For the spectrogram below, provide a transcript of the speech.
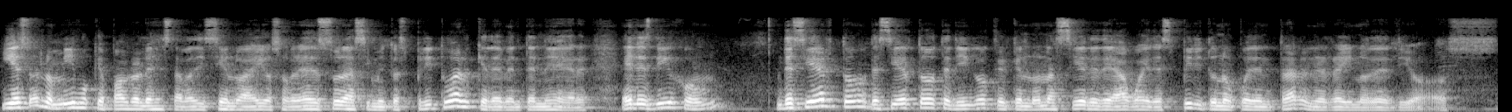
Y eso es lo mismo que Pablo les estaba diciendo a ellos sobre su nacimiento espiritual que deben tener. Él les dijo, de cierto, de cierto te digo que el que no naciere de agua y de espíritu no puede entrar en el reino de Dios.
